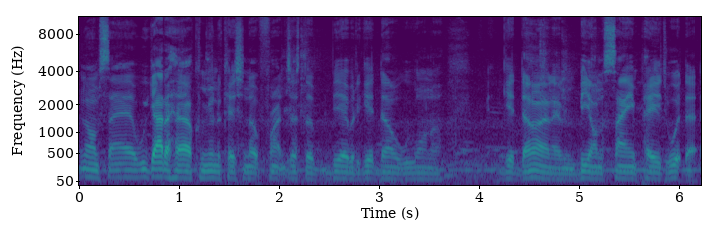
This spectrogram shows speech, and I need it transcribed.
know what I'm saying? We got to have communication up front just to be able to get done what we want to get done and be on the same page with that.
